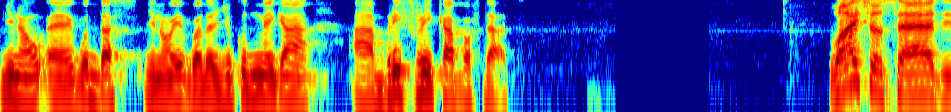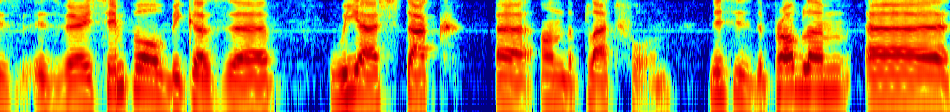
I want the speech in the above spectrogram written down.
you know, uh, what does, you know, whether you could make a, a brief recap of that? Why so sad is, is very simple because uh, we are stuck uh, on the platform. This is the problem. Uh,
